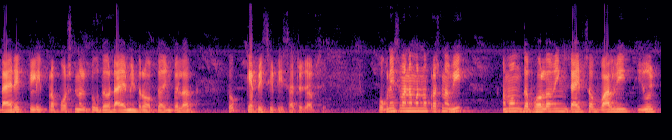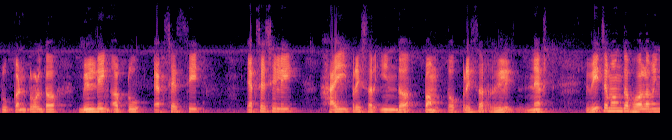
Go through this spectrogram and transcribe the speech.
directly proportional to the diameter of the impeller? તો કેપેસિટી સાચો જવાબ છે ઓગણીસમા નંબરનો પ્રશ્ન which among the following types of valve is used to control the building up to excessi- excessively high pressure in the pump તો pressure release next which among the following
